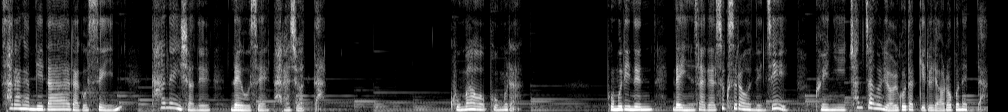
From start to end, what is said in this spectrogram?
사랑합니다 라고 쓰인 카네이션을 내 옷에 달아주었다. 고마워, 보물아. 보물이는 내 인사가 쑥스러웠는지 괜히 천장을 열고 닫기를 여러 번 했다.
